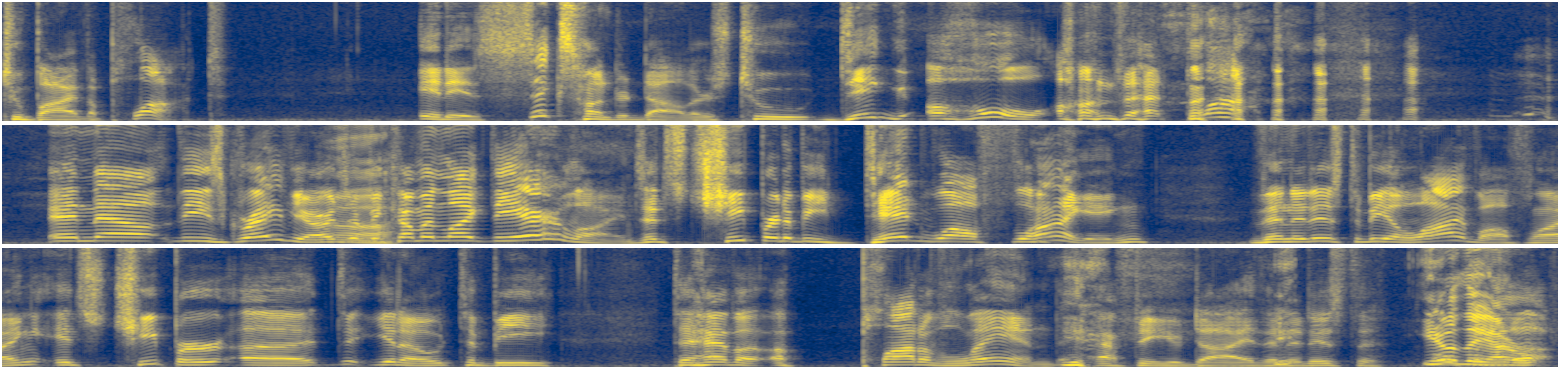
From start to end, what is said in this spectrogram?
to buy the plot. It is six hundred dollars to dig a hole on that plot. And now these graveyards are becoming like the airlines. It's cheaper to be dead while flying than it is to be alive while flying. It's cheaper, uh, to, you know, to be to have a, a plot of land after you die than it is to. You know the it ir- up.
